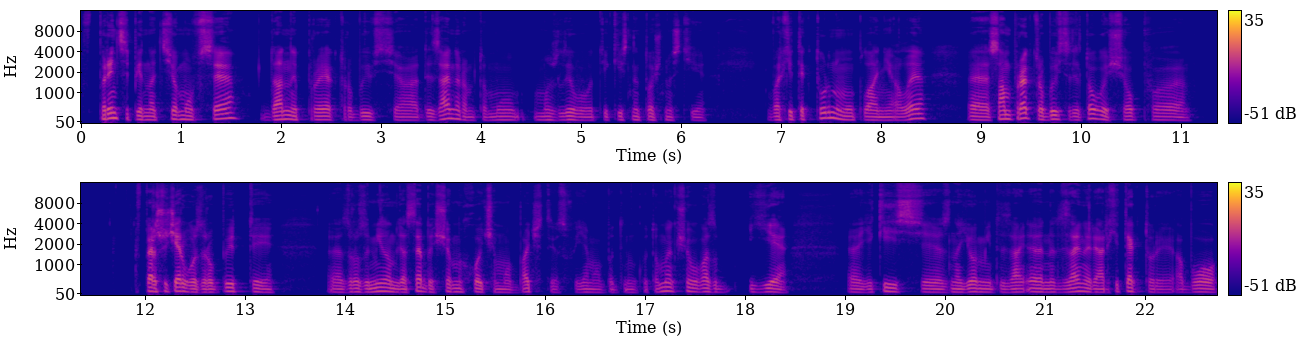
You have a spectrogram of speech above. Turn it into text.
В принципі, на цьому все. Даний проєкт робився дизайнером, тому, можливо, от якісь неточності в архітектурному плані, але е, сам проєкт робився для того, щоб е, в першу чергу зробити зрозумілим для себе, що ми хочемо бачити в своєму будинку. Тому, якщо у вас є е, якісь е, знайомі дизай... е, не дизайнери, архітектори, або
